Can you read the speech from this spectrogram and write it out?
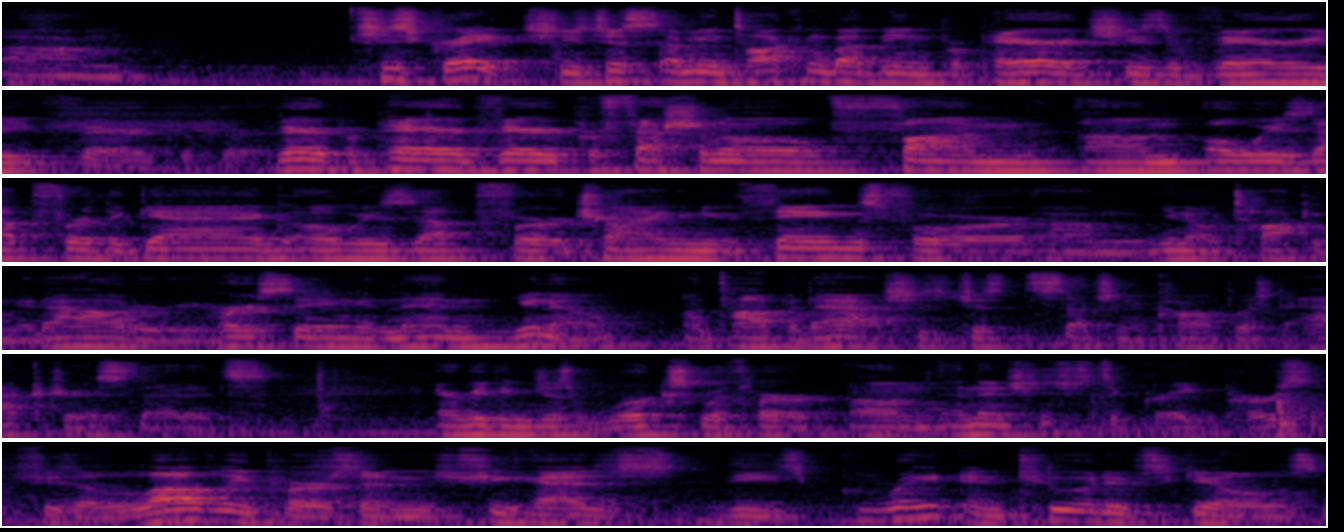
Um, she's great. She's just, I mean, talking about being prepared. She's a very, Very prepared. very prepared, very professional, fun, um, always up for the gag, always up for trying new things, for um, you know talking it out or rehearsing, and then you know on top of that, she's just such an accomplished actress that it's everything just works with her, um, and then she's just a great person. She's a lovely person. She has these great intuitive skills,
